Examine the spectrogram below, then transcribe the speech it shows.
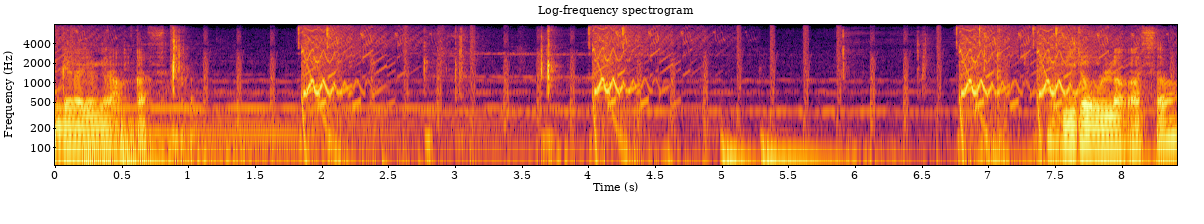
왜 내가 여기 안 갔을까? 위로 올라가서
